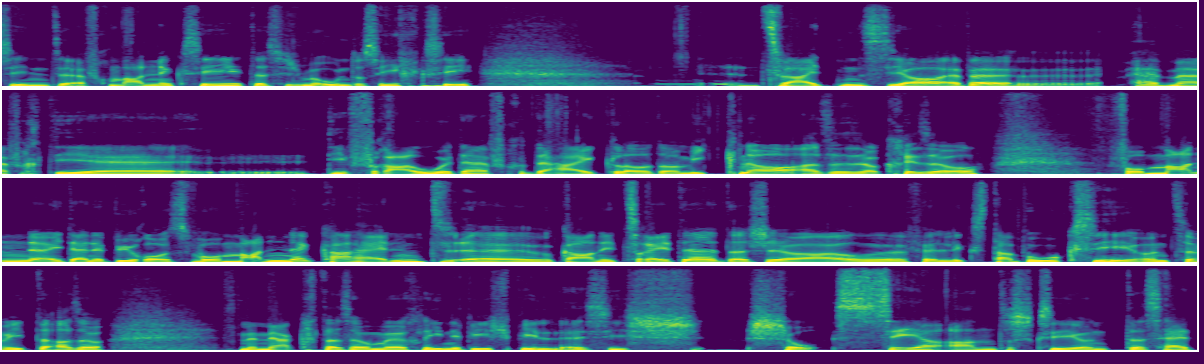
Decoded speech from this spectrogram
sind einfach Männer gewesen. Das ist man unter sich gewesen. Zweitens, ja, eben, hat man einfach die, die Frauen einfach daheim oder mitgenommen. Also, wirklich so. Von Männern in diesen Büros, wo Männer hatten, äh, gar nicht zu reden. Das war ja auch völliges Tabu gewesen und so weiter. Also, man merkt das auch um ein kleines Beispiel. Es ist schon sehr anders gewesen. Und das hat,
